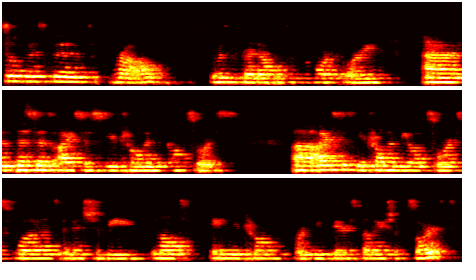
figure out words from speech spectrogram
So this is RAL, it was Rutherford Appleton Laboratory, and this is ISIS neutron and muon source. Uh, ISIS neutron and muon source was initially not a neutron or nuclear spallation source,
